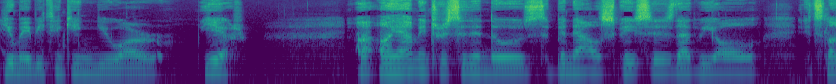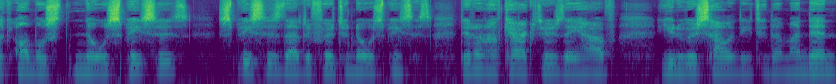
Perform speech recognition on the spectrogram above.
you may be thinking you are here. I, I am interested in those banal spaces that we all, it's like almost no spaces spaces that refer to no spaces. They don't have characters, they have universality to them. And then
